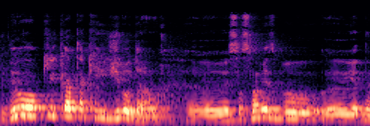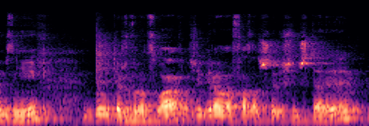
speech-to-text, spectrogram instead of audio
Było kilka takich źródeł. Y, Sosnowiec był jednym z nich. Był też Wrocław, gdzie grała Faza 44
